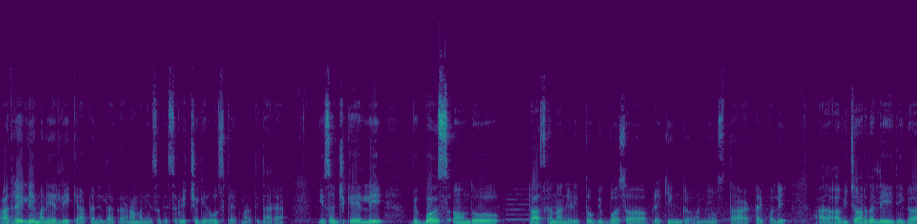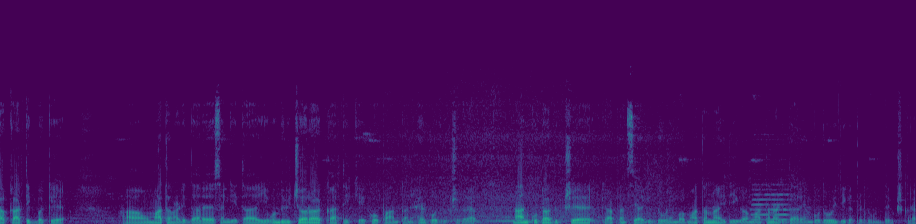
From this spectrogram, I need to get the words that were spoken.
ಆದರೆ ಇಲ್ಲಿ ಮನೆಯಲ್ಲಿ ಕ್ಯಾಪ್ಟನ್ ಇಲ್ಲದ ಕಾರಣ ಮನೆಯ ಸದಸ್ಯರು ಹೆಚ್ಚಾಗಿ ರೂಲ್ಸ್ ಬ್ರೇಕ್ ಮಾಡ್ತಿದ್ದಾರೆ. ಈ ಸಂಚಿಕೆಯಲ್ಲಿ ಬಿಗ್ ಬಾಸ್ ಒಂದು ಟಾಸ್ಕನ್ನು ನೀಡಿತ್ತು. ಬಿಗ್ ಬಾಸ್ ಬ್ರೇಕಿಂಗ್ ನ್ಯೂಸ್ ತ ಟೈಪಲ್ಲಿ ಆ- ವಿಚಾರದಲ್ಲಿ ಇದೀಗ ಕಾರ್ತಿಕ್ ಬಗ್ಗೆ ಮಾತನಾಡಿದ್ದಾರೆ ಸಂಗೀತ. ಈ ಒಂದು ವಿಚಾರ ಕಾರ್ತಿಕ್ಗೆ ಕೋಪ ಅಂತಲೇ ಹೇಳ್ಬೋದು ವೀಕ್ಷಕರೇ. ನಾನು ಕೂಟ ಭಿಕ್ಷೆ ಕ್ಯಾಪ್ಟನ್ಸಿ ಆಗಿದ್ದು ಎಂಬ ಮಾತನ್ನು ಇದೀಗ ಮಾತನಾಡಿದ್ದಾರೆ ಎಂಬುದು ಇದೀಗ ತಿಳಿದು ಬಂದಿದೆ, ವೀಕ್ಷಕರೇ.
